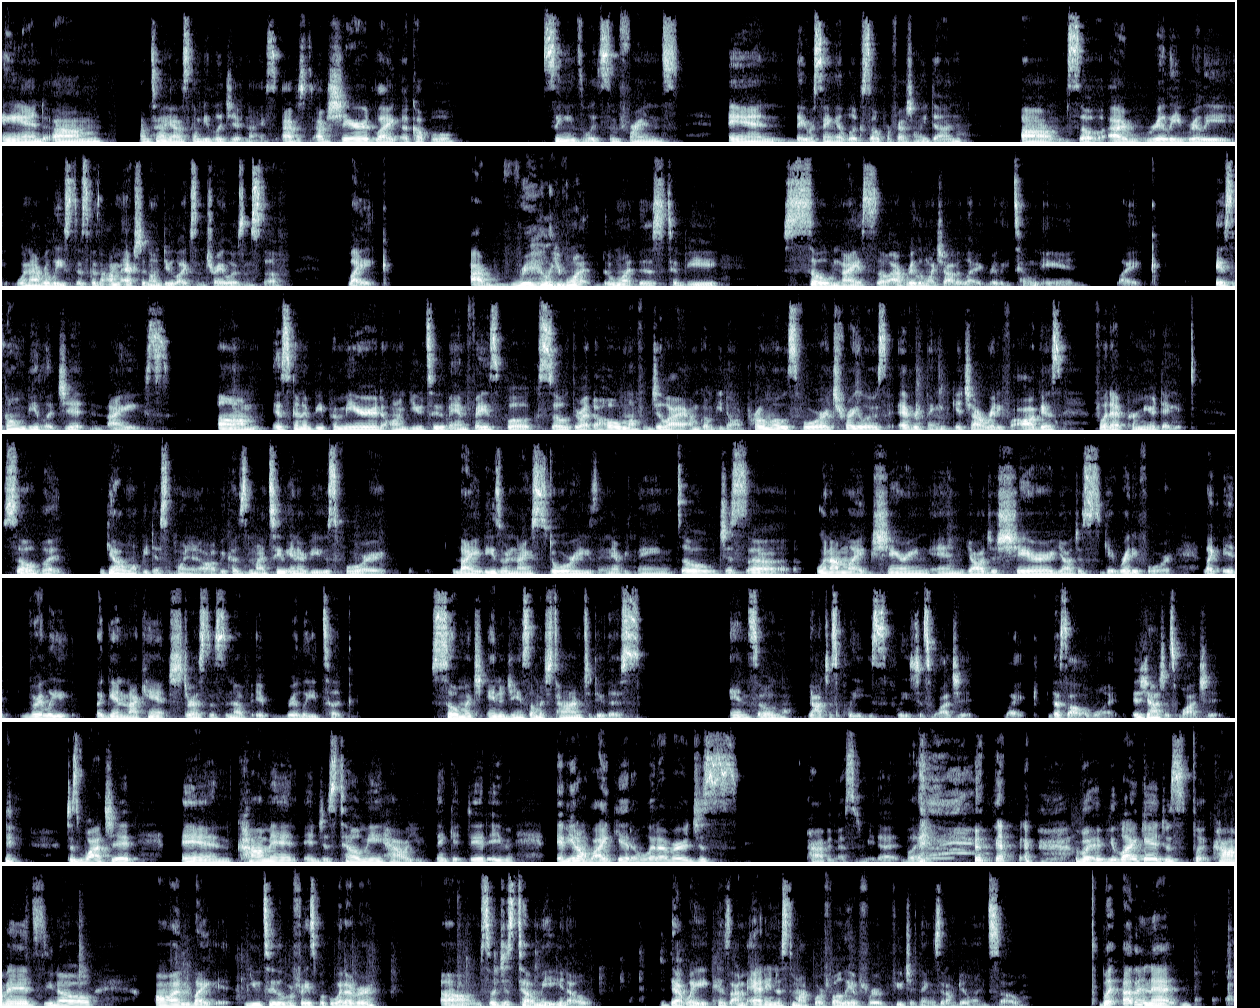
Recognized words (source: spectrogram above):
And um, I'm telling y'all, it's gonna be legit nice. I've I've shared like a couple scenes with some friends, and they were saying it looks so professionally done. Um, so I really, really, when I release this, because I'm actually gonna do like some trailers and stuff. Like, I really want want this to be so nice. So I really want y'all to like really tune in, like it's gonna be legit nice. Um, it's gonna be premiered on YouTube and Facebook. So throughout the whole month of July, I'm gonna be doing promos for trailers, everything. Get y'all ready for August for that premiere date. So, but y'all won't be disappointed at all because my two interviews for like these are nice stories and everything. So just uh when I'm like sharing and y'all just share, y'all just get ready for it. Like it really, again, I can't stress this enough. It really took so much energy and so much time to do this. And so y'all just please, please just watch it. Like that's all I want is y'all just watch it. just watch it and comment and just tell me how you think it did. Even if you don't like it or whatever, just private message me that. But but if you like it, just put comments, you know, on like YouTube or Facebook or whatever. Um, so just tell me, you know, that way because I'm adding this to my portfolio for future things that I'm doing. So, but other than that,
